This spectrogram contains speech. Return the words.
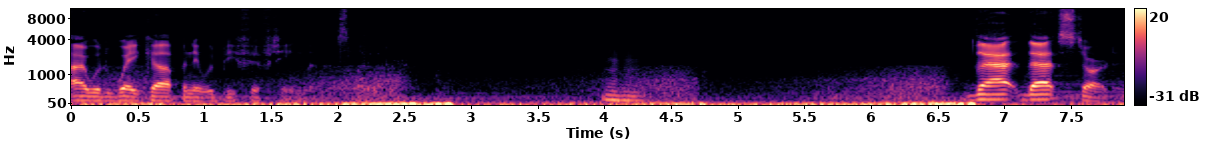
I would wake up and it would be 15 minutes later. Mm-hmm. That that started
